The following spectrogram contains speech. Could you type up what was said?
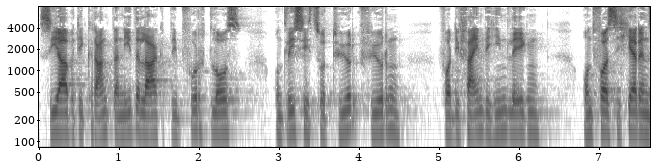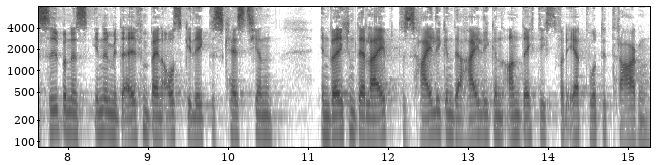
Sie aber, die krank da niederlag, blieb furchtlos und ließ sich zur Tür führen, vor die Feinde hinlegen und vor sich her ein silbernes, innen mit Elfenbein ausgelegtes Kästchen, in welchem der Leib des Heiligen der Heiligen andächtigst verehrt wurde, tragen.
